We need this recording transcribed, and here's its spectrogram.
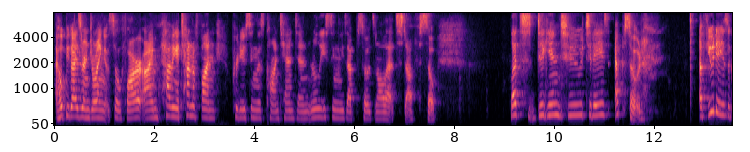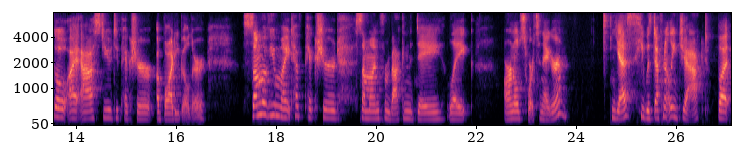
I hope you guys are enjoying it so far. I'm having a ton of fun producing this content and releasing these episodes and all that stuff. So let's dig into today's episode. A few days ago, I asked you to picture a bodybuilder. Some of you might have pictured someone from back in the day, like Arnold Schwarzenegger. Yes, he was definitely jacked, but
